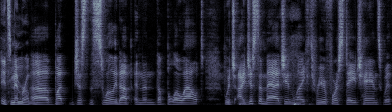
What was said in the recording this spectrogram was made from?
It's memorable. Uh, but just the swelling up and then the blowout, which I just imagine like three or four stagehands with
